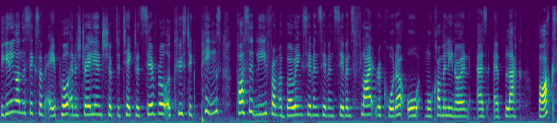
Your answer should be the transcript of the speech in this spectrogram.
Beginning on the 6th of April, an Australian ship detected several acoustic pings, possibly from a Boeing 777's flight recorder, or more commonly known as a black box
